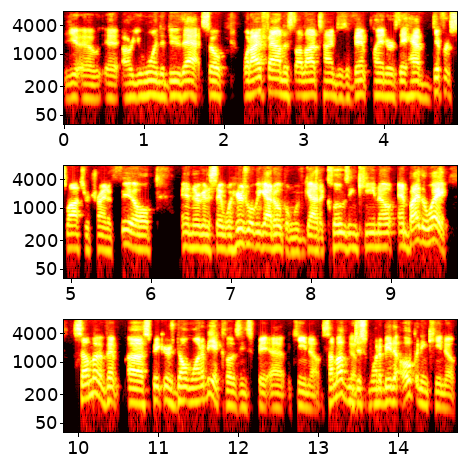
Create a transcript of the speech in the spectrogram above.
you know, eh, are you willing to do that? So what I found is a lot of times as event planners, they have different slots they're trying to fill, and they're going to say, well, here's what we got open. We've got a closing keynote. And by the way, some of it, uh, speakers don't want to be a closing spe- uh, keynote. Some of them yep. just want to be the opening keynote.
